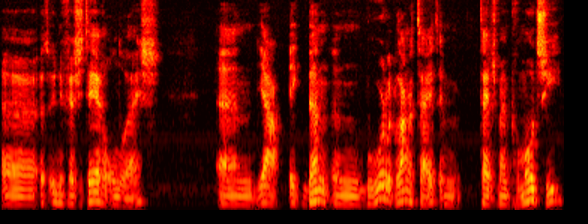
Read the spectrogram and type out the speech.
uh, het universitaire onderwijs. En ja, ik ben een behoorlijk lange tijd tijdens mijn promotie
